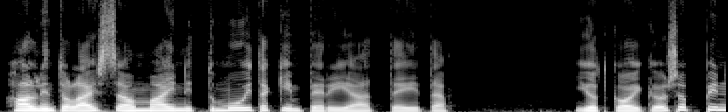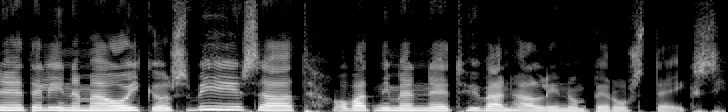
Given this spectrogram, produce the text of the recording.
hallintolaissa on mainittu muitakin periaatteita, jotka oikeusoppineet eli nämä oikeusviisaat ovat nimenneet hyvän hallinnon perusteiksi.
